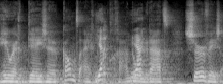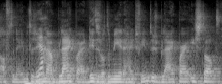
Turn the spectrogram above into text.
heel erg deze kant eigenlijk Ja, opgegaan. Door ja. inderdaad surveys af te nemen. Te zeggen, Ja. nou blijkbaar, dit is wat de meerderheid vindt, dus blijkbaar is dat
